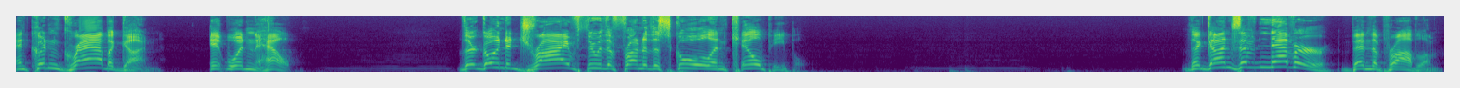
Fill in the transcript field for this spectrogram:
and couldn't grab a gun, it wouldn't help. They're going to drive through the front of the school and kill people. The guns have never been the problem.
